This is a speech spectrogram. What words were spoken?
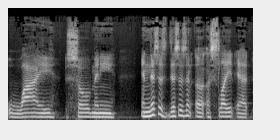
why so many and this is this isn't a, a slight at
